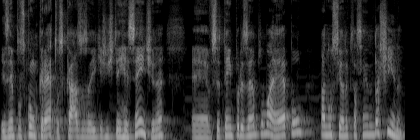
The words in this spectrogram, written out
exemplos concretos, casos aí que a gente tem recente, né? É, você tem, por exemplo, uma Apple anunciando que está saindo da China.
